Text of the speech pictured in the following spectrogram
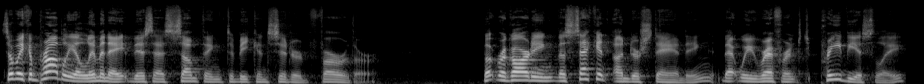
So we can probably eliminate this as something to be considered further. But regarding the second understanding that we referenced previously,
